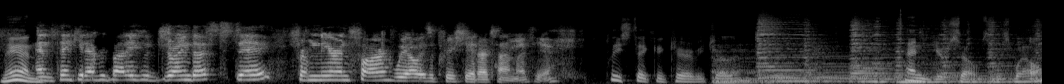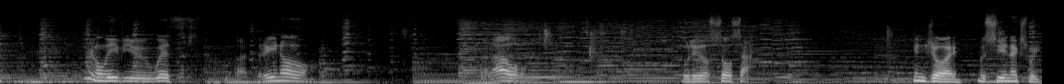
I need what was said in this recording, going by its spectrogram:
Man, And thank you to everybody who joined us today from near and far. We always appreciate our time with you. please take good care of each other and yourselves as well. We're going to leave you with Padrino Carajo, Julio Sosa. Enjoy. We'll see you next week.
